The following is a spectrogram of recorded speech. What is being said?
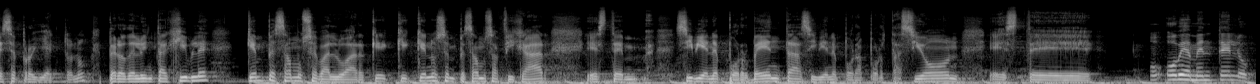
ese proyecto, ¿no? Pero de lo intangible, ¿qué empezamos a evaluar? ¿Qué, qué, nos empezamos a fijar? Este, si viene por venta, si viene por aportación, este... Obviamente lo,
